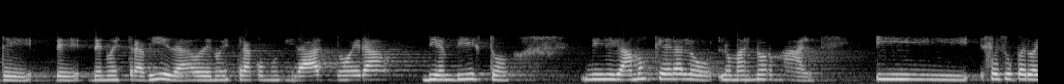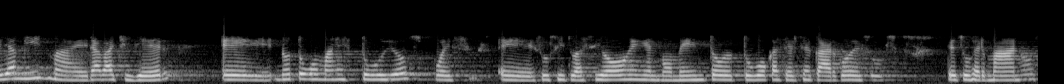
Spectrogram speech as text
de, de nuestra vida o de nuestra comunidad no era bien visto ni digamos que era lo, lo más normal. Y se superó ella misma, era bachiller, eh, no tuvo más estudios, pues eh, su situación en el momento tuvo que hacerse cargo de sus, de sus hermanos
